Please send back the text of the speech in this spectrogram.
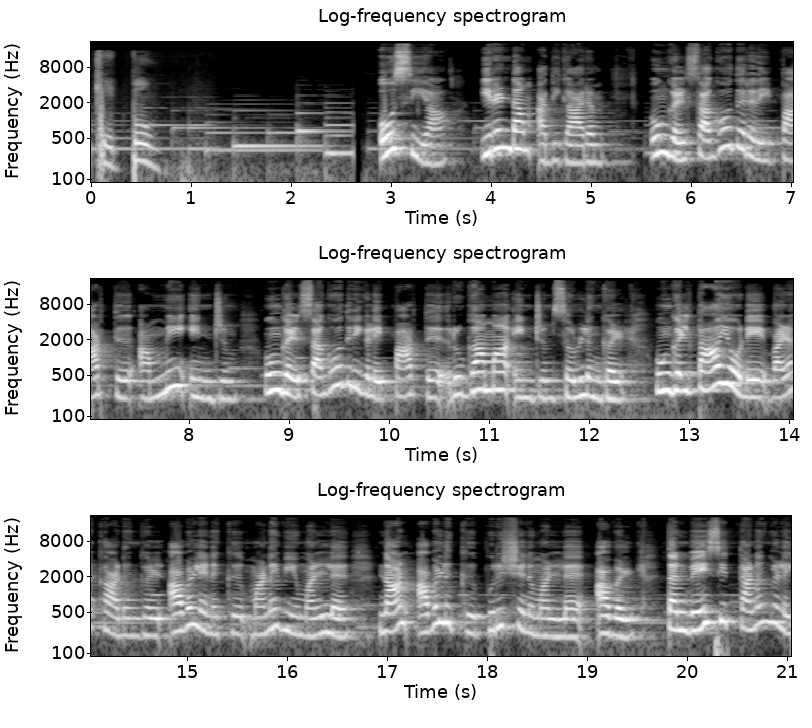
கேட்போம். ஓசியா இரண்டாம் அதிகாரம் உங்கள் சகோதரரை பார்த்து அம்மே என்றும் உங்கள் சகோதரிகளை பார்த்து ருகாமா என்றும் சொல்லுங்கள். உங்கள் தாயோடே வழக்காடுங்கள். அவள் எனக்கு மனைவியும் அல்ல. நான் அவளுக்கு புருஷனும் அல்ல. அவள் தன் வேசித்தனங்களை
